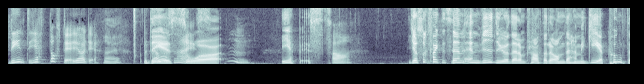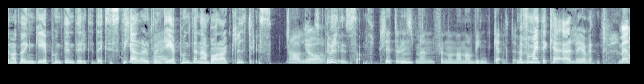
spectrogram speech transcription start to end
Det är inte jätteofta jag gör det. Nej. Det är nice. så episkt. Ja. Jag såg faktiskt en, en video där de pratade om det här med G-punkten, att den G-punkten inte riktigt existerar, utan Nej. G-punkten är bara klitoris. Ja, lite Ja, så. Det var lite intressant. Klitoris men från någon annan vinkel. Typ. Men får man inte, eller jag vet inte. Men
